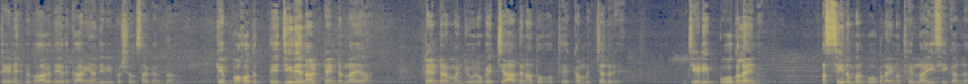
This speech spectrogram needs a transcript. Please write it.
ਡਰੇਨੇਜ ਵਿਭਾਗ ਦੇ ਅਧਿਕਾਰੀਆਂ ਦੀ ਵੀ ਪ੍ਰਸ਼ੰਸਾ ਕਰਦਾ ਕਿ ਬਹੁਤ ਤੇਜ਼ੀ ਦੇ ਨਾਲ ਟੈਂਡਰ ਲਾਇਆ। ਟੈਂਡਰ ਮਨਜ਼ੂਰ ਹੋ ਕੇ 4 ਦਿਨਾਂ ਤੋਂ ਉੱਥੇ ਕੰਮ ਚੱਲ ਰਿਹਾ ਜਿਹੜੀ ਪੋਕ ਲਾਈਨ 80 ਨੰਬਰ ਪੋਕ ਲਾਈਨ ਉੱਥੇ ਲਾਈ ਸੀ ਕੱਲ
